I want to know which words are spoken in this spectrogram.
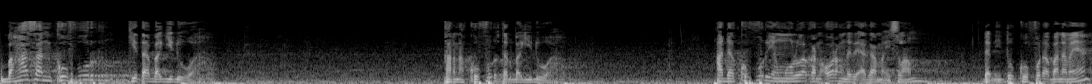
Bahasan kufur kita bagi dua. Karena kufur terbagi dua. Ada kufur yang mengeluarkan orang dari agama Islam dan itu kufur apa namanya?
